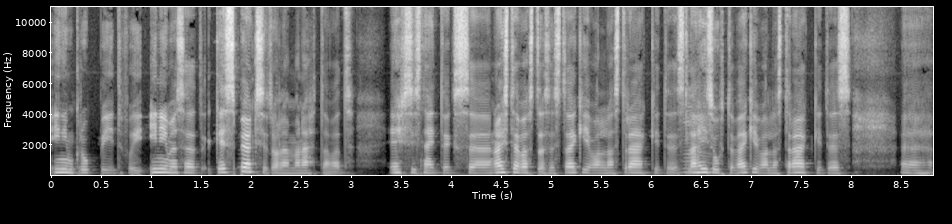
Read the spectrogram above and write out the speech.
inimgrupid või inimesed, kes peaksid olema nähtavad ehk siis näiteks äh, naistevastasest vägivallast rääkides mm., lähisuhtevägivallast rääkides äh,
